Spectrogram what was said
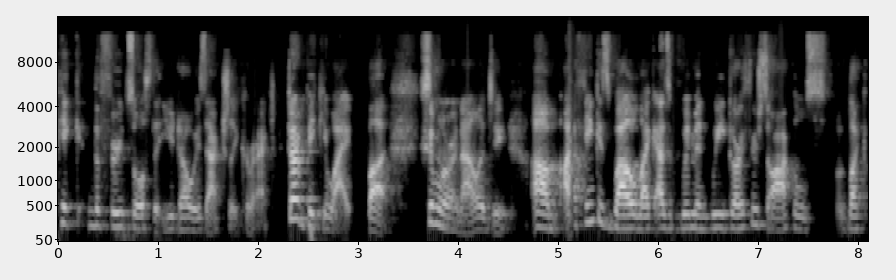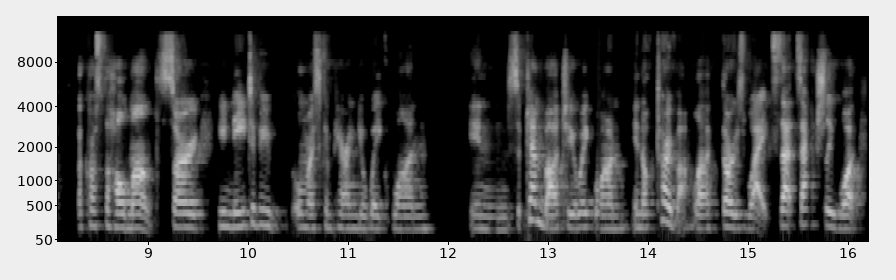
pick the food source that you know is actually correct. Don't pick your weight, but similar analogy. Um, I think as well, like as women, we go through cycles like across the whole month. So you need to be almost comparing your week one in September to your week one in October, like those weights. That's actually what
